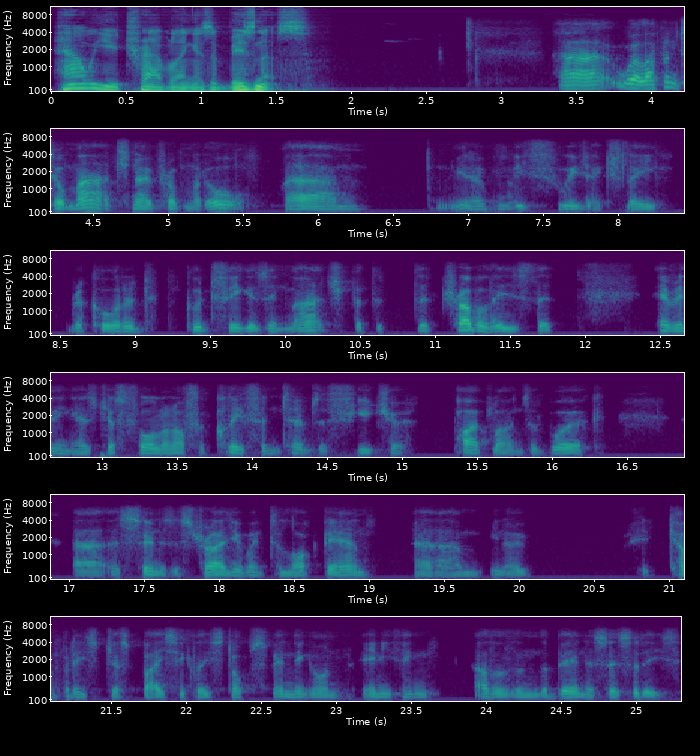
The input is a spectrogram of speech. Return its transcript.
How are you travelling as a business? Uh, well, up until March, no problem at all. Um, you know, we've we've actually recorded good figures in March, but the, the trouble is that everything has just fallen off a cliff in terms of future pipelines of work. Uh, as soon as Australia went to lockdown, um, you know, companies just basically stop spending on anything other than the bare necessities.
